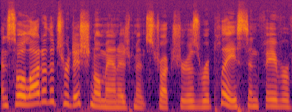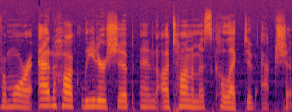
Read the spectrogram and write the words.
And so a lot of the traditional management structure is replaced in favor of a more ad hoc leadership and autonomous collective action.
